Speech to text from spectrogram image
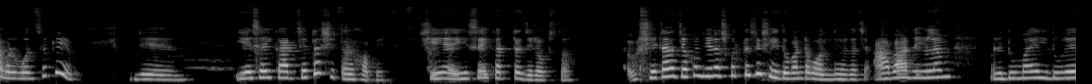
আবার বলছে কি যে ইএসআই কার্ড যেটা সেটা হবে। সে ইএসআই কার্ডটা জেরক্স দাও। সেটা যখন জেরক্স করতেছে, সেই দোকানটা বন্ধ হয়ে গেছে। আবার দেখলাম মানে দু মাইল দূরে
